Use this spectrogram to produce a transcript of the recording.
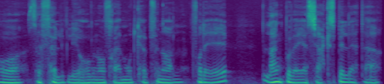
og selvfølgelig òg nå frem mot cupfinalen. For det er langt på vei et sjakkspill, dette her.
